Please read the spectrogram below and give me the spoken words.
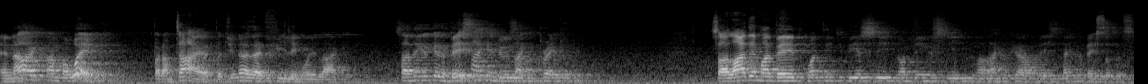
And now I'm awake, but I'm tired. But you know that feeling where you're like, so I think, okay, the best I can do is I can pray for him. So I lie there in my bed, wanting to be asleep, not being asleep, and I'm like, okay, I'll make the best of this.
